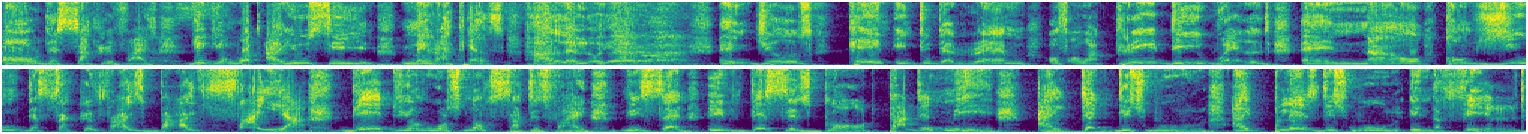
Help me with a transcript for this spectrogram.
all the sacrifice. Gideon, what are you seeing? Miracles. Hallelujah. Angels came into the realm of our 3D world and now consumed the sacrifice by fire. Gideon was not satisfied. He said, If this is God, pardon me. I take this wool, I place this wool in the field,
